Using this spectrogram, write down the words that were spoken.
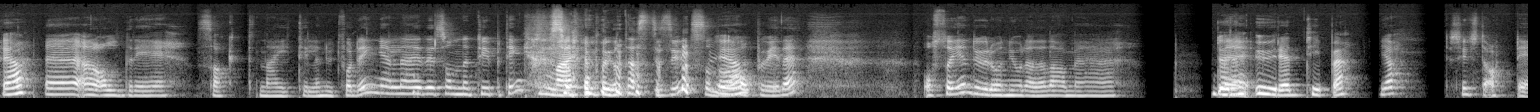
ja. Eh, jeg har aldri sagt nei til en utfordring eller sånne type ting. Nei. Så det må jo testes ut, så da Ja. håper vi det. Også i enduroen gjorde jeg det da med Du er en uredd type. Ja, syns det er artig.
